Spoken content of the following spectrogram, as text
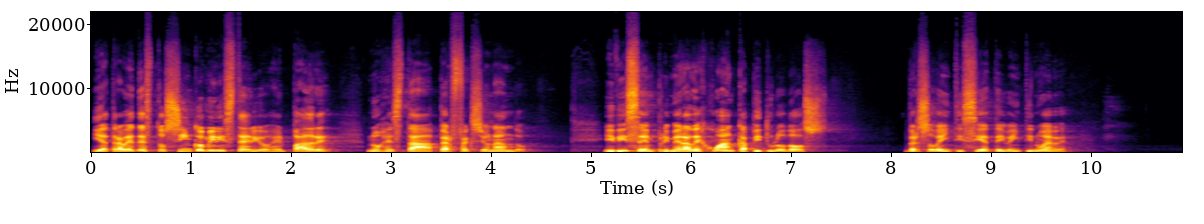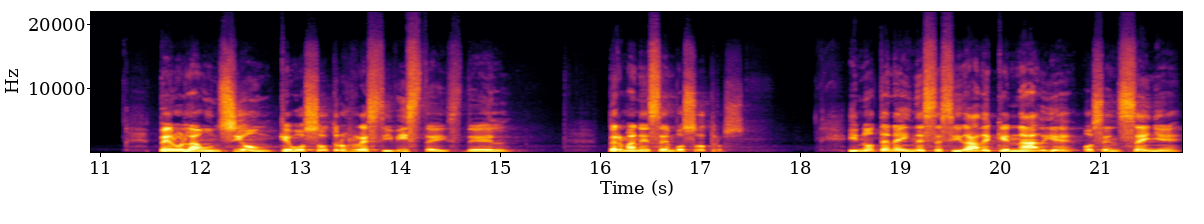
Y a través de estos cinco ministerios el Padre nos está perfeccionando. Y dice en Primera de Juan capítulo 2, verso 27 y 29. Pero la unción que vosotros recibisteis de Él permanece en vosotros. Y no tenéis necesidad de que nadie os enseñe,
